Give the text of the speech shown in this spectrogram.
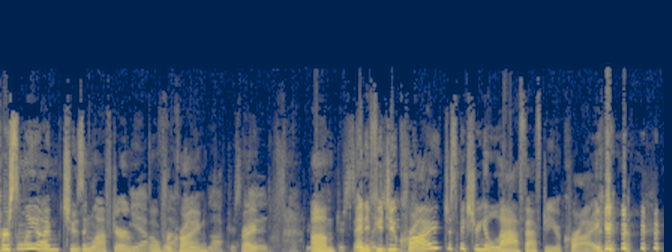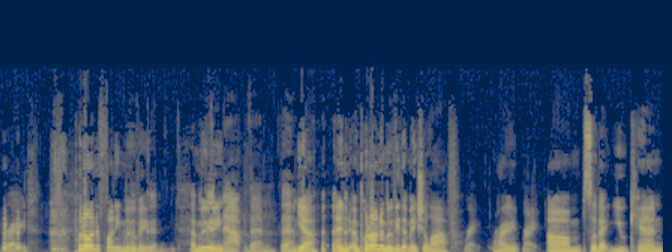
Personally, I'm choosing laughter Yeah. over laughter- crying. Laughter's right? good. Laughter- Um, and if you do cry, just make sure you laugh after you cry. right. Put on a funny movie. Have a good, have a, movie- good nap then. Then. yeah, and, and put on a movie that makes you laugh, Right. right? Right. Um, so that you can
